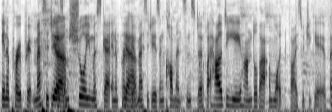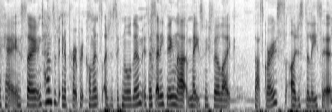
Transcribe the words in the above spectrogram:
inappropriate messages. Yeah. I'm sure you must get inappropriate Yeah. messages and comments and stuff. Like, how do you handle that, and what advice would you give? Okay, so in terms of inappropriate comments, I just ignore them. If there's anything that makes me feel like that's gross, I'll just delete it.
